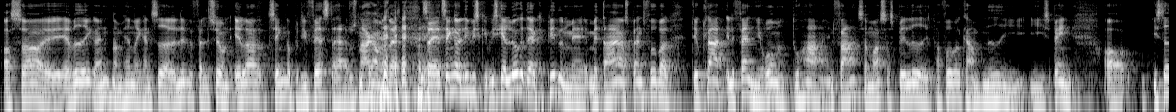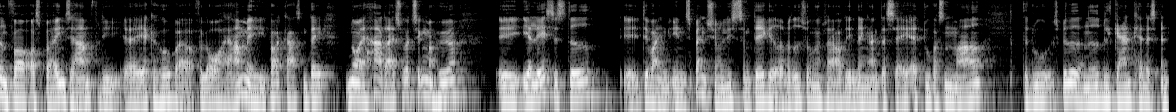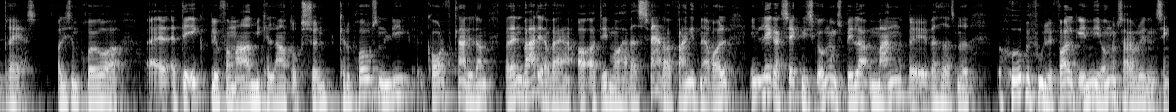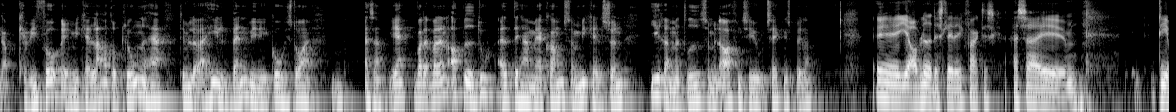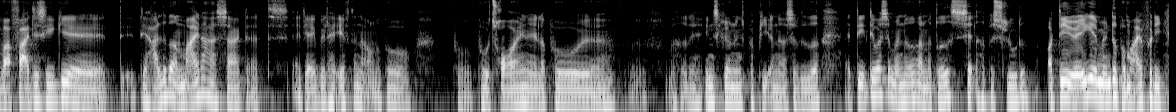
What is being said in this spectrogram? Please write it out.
Og så, øh, jeg ved ikke enten om Henrik han sidder lidt ved falde i søvn, eller tænker på de fester her, du snakker om. så jeg tænker lige, vi skal, vi skal have lukket det her kapitel med, med dig og spansk fodbold. Det er jo klart elefanten i rummet. Du har en far, som også har spillet et par fodboldkampe nede i, i Spanien. Og i stedet for at spørge ind til ham, fordi øh, jeg kan håbe at få lov at have ham med i podcasten en dag, når jeg har dig, så godt tænke mig at høre, øh, jeg læste et sted, det var en, en spansk journalist, som dækkede Madrids ungdomsafdeling dengang, der sagde, at du var sådan meget, da du spillede dernede, ville gerne kaldes Andreas og ligesom prøve at, at det ikke blev for meget Michael Laudrups søn. Kan du prøve sådan lige kort at forklare lidt om, hvordan var det at være, og, og det må have været svært at fange i den her rolle, en lækker teknisk ungdomsspiller, mange, øh, hvad hedder sådan noget, håbefulde folk inde i ungdomsafdelingen tænker, kan vi få øh, Michael Laudrup klonet her? Det ville være helt vanvittig god historie. Altså, ja, hvordan, hvordan oplevede du alt det her med at komme som Michaels søn i Real Madrid som en offensiv teknisk spiller? Øh, jeg oplevede det slet ikke, faktisk. Altså, øh, det var faktisk ikke... Øh, det, det har aldrig været mig, der har sagt, at, at jeg ikke vil have efternavnet på, på, på trøjen eller på øh, hvad hedder det, indskrivningspapirerne osv. At det, det var simpelthen noget, Real Madrid selv havde besluttet. Og det er jo ikke myndet på mig, fordi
